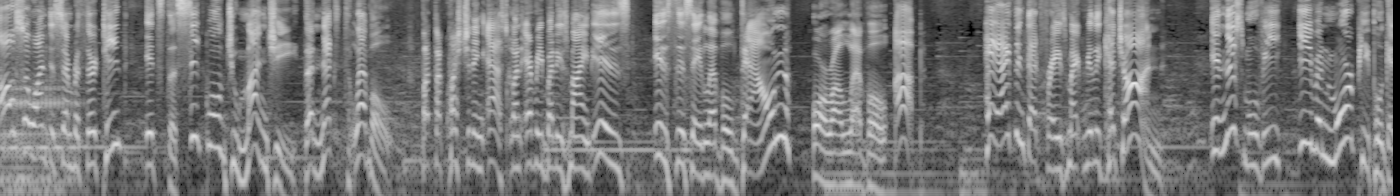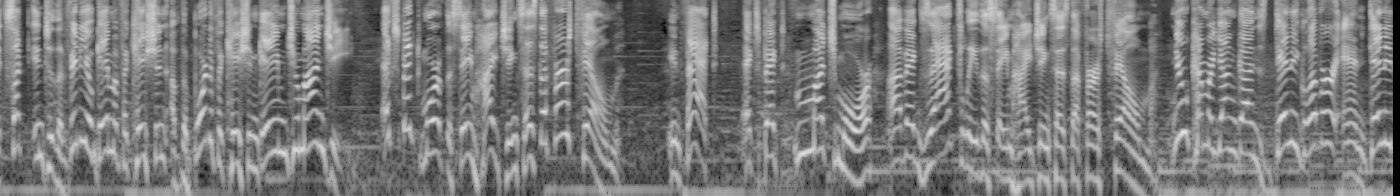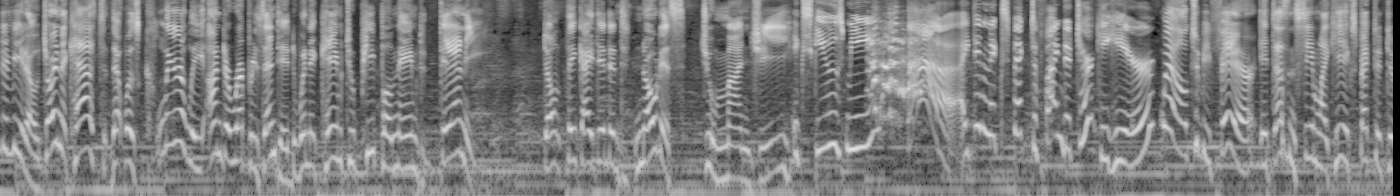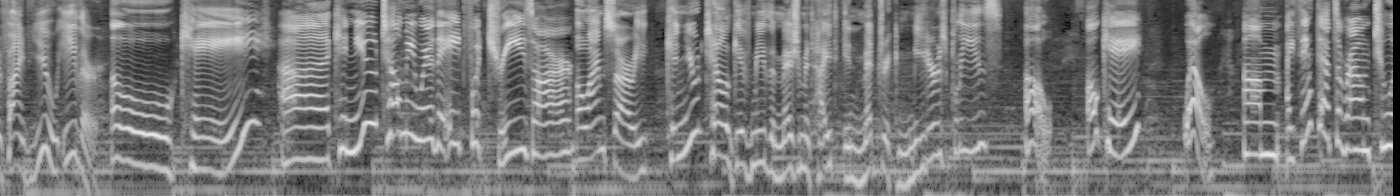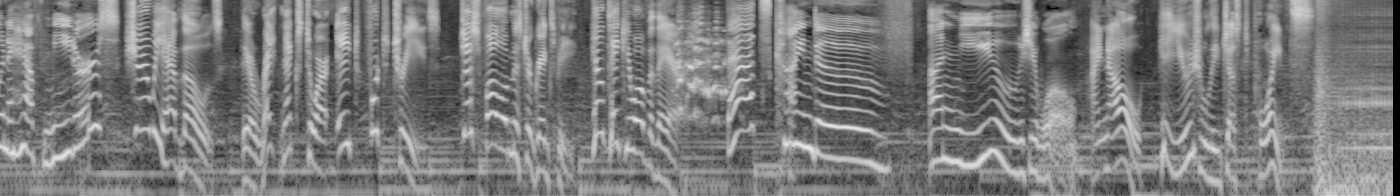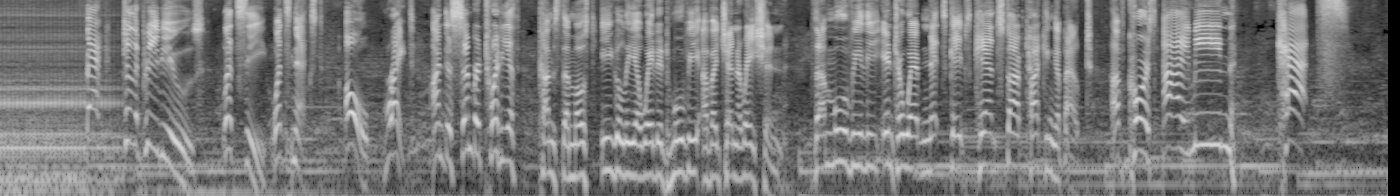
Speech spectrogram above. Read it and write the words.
Also on December 13th, it's the sequel Jumanji, The Next Level. But the questioning asked on everybody's mind is is this a level down or a level up? Hey, I think that phrase might really catch on. In this movie, even more people get sucked into the video gamification of the boardification game Jumanji. Expect more of the same hijinks as the first film. In fact, expect much more of exactly the same hijinks as the first film. Newcomer young guns Danny Glover and Danny DeVito join a cast that was clearly underrepresented when it came to people named Danny. Don't think I didn't notice, Jumanji. Excuse me? Ah, I didn't expect to find a turkey here. Well, to be fair, it doesn't seem like he expected to find you either. Okay. Uh, can you tell me where the eight foot trees are? Oh, I'm sorry. Can you tell give me the measurement height in metric meters, please? Oh, okay. Well, um, I think that's around two and a half meters. Sure, we have those. They're right next to our eight foot trees. Just follow Mr. Grigsby. He'll take you over there. That's kind of unusual. I know. He usually just points. Back to the previews. Let's see, what's next? Oh, right. On December 20th comes the most eagerly awaited movie of a generation. The movie the interweb netscapes can't stop talking about. Of course, I mean Cats.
